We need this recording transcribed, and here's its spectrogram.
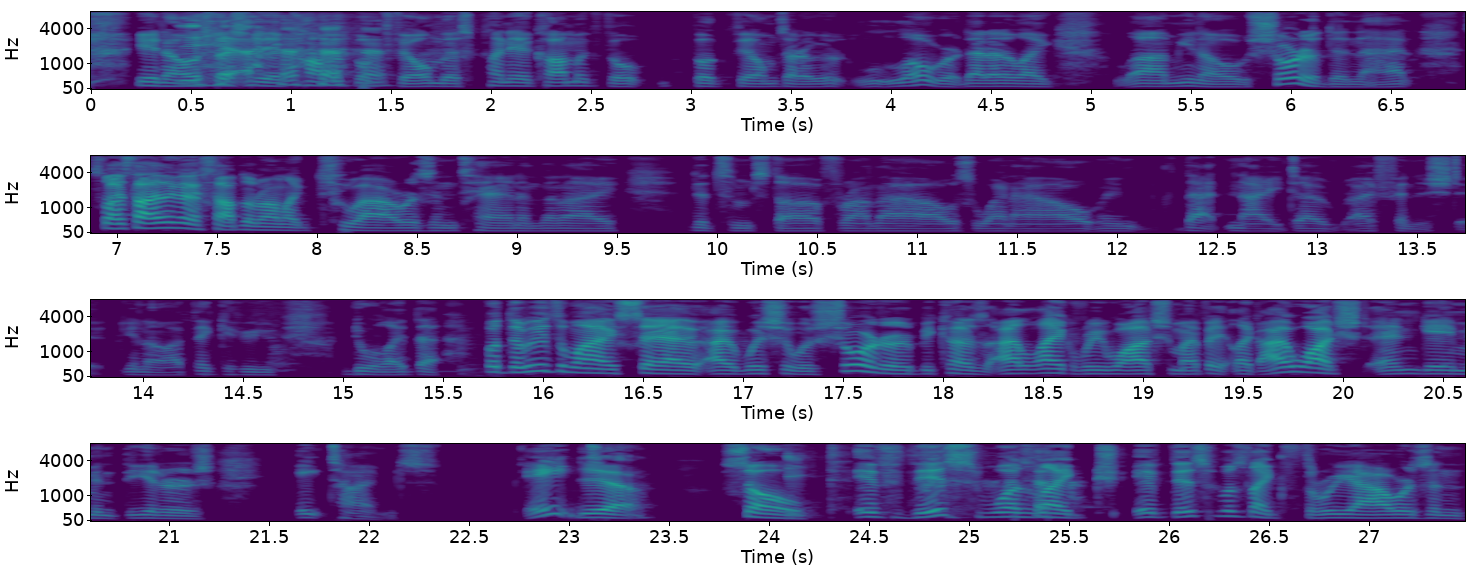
you know, especially a comic book film. There's plenty of comic fil- book films that are lower that are like um you know shorter than that. So I stopped, I think I stopped around like two hours and ten, and then I did some stuff around the house, went out, and that night I, I finished it. You know, I think if you do it like that. But the reason why I say I, I wish it was shorter because I like rewatching my like I watched Endgame in theaters eight times. Eight. Yeah. So Eight. if this was like if this was like three hours and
